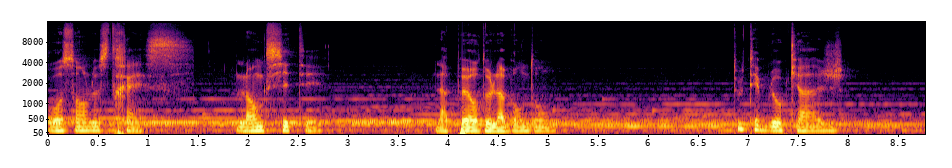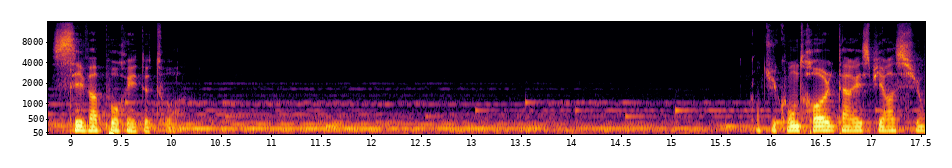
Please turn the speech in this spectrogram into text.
Ressens le stress, l'anxiété, la peur de l'abandon, tous tes blocages s'évaporer de toi. Quand tu contrôles ta respiration,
